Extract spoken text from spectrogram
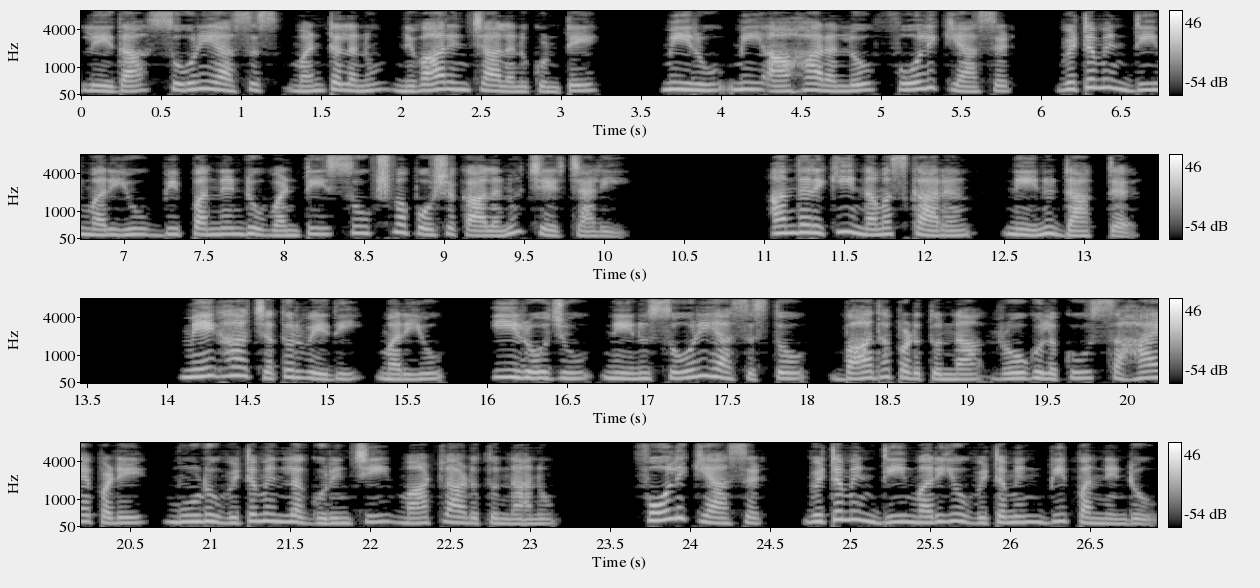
లేదా సోరియాసిస్ మంటలను నివారించాలనుకుంటే మీరు మీ ఆహారంలో ఫోలిక్ యాసిడ్ విటమిన్ డి మరియు బి పన్నెండు వంటి సూక్ష్మపోషకాలను చేర్చాలి. అందరికీ నమస్కారం. నేను డాక్టర్. మేఘా చతుర్వేది మరియు ఈ రోజు నేను సోరియాసిస్తో బాధపడుతున్న రోగులకు సహాయపడే మూడు విటమిన్ల గురించి మాట్లాడుతున్నాను. ఫోలిక్ యాసిడ్ విటమిన్ డి మరియు విటమిన్ బి పన్నెండు.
